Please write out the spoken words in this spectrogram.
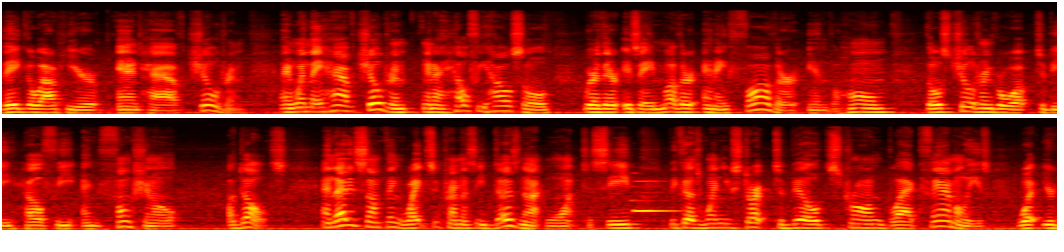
they go out here and have children. And when they have children in a healthy household, where there is a mother and a father in the home, those children grow up to be healthy and functional adults. And that is something white supremacy does not want to see because when you start to build strong black families, what you're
